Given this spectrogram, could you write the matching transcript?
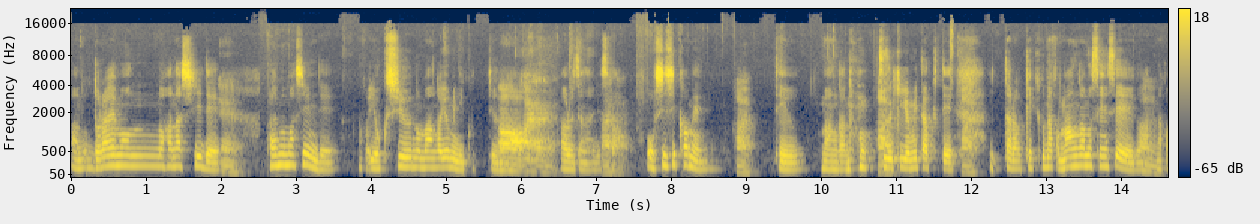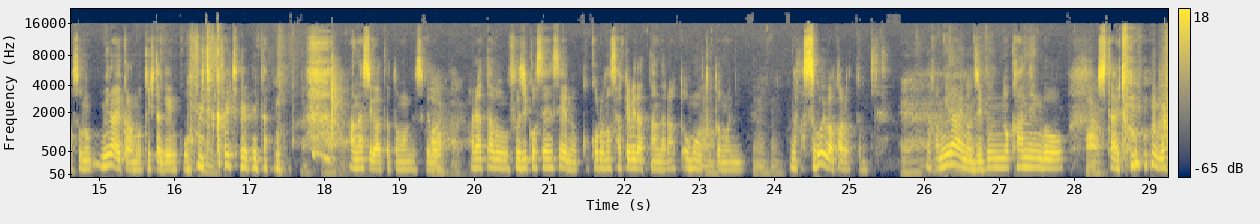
あの、ドラえもんの話で、えタイムマシンで、なんか翌週の漫画読みに行くっていうのがあるじゃないですか。おしし仮面っていう漫画の続き読みたくて行ったら、結局なんか漫画の先生が、なんかその未来から持ってきた原稿を見て書いてるみたいな話があったと思うんですけど、あれは多分藤子先生の心の叫びだったんだなと思うとともに、なんかすごいわかるって思って。なんか未来の自分のカンニングをしたいと思うぐらい、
